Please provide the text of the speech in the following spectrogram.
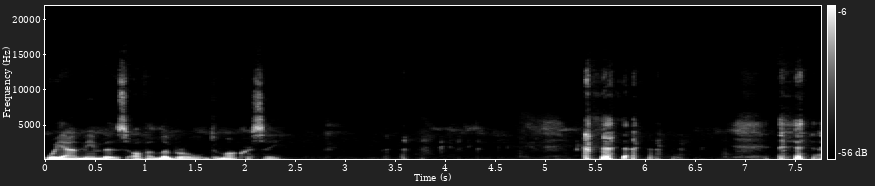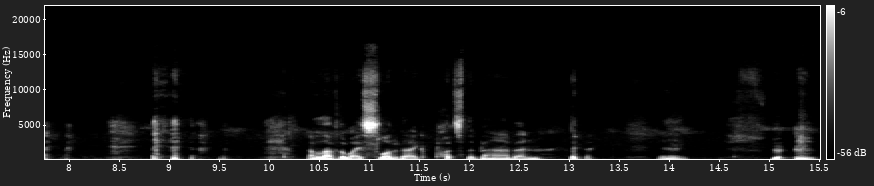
we are members of a liberal democracy. I love the way Sloterdijk puts the barb in.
